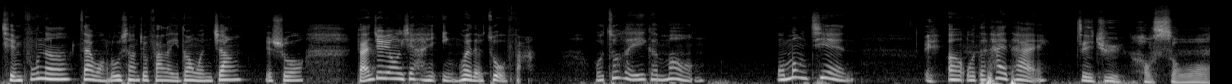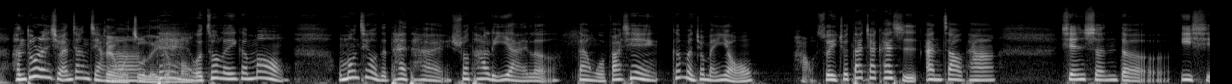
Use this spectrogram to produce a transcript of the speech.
前夫呢，在网络上就发了一段文章，就说，反正就用一些很隐晦的做法。我做了一个梦，我梦见，诶呃，我的太太，这一句好熟哦，很多人喜欢这样讲啊。对，我做了一个梦，我做了一个梦，我梦见我的太太说她离癌了，但我发现根本就没有。好，所以就大家开始按照她。先生的一些，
